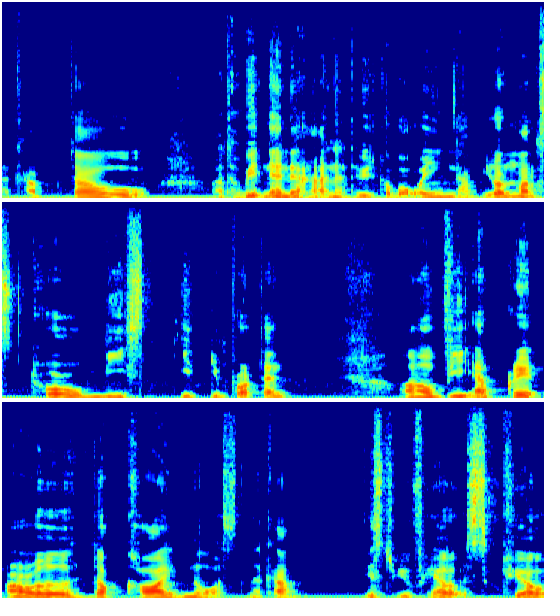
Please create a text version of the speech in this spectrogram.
นะครับเจ้าทวิตเนี่ยเนื้อหานะทวิตเขาบอกว่าอย่างนี้ครับ Elon Musk told me it important uh, we upgrade our Dogecoin nodes นะครับ this will help secure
